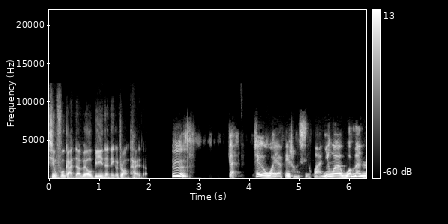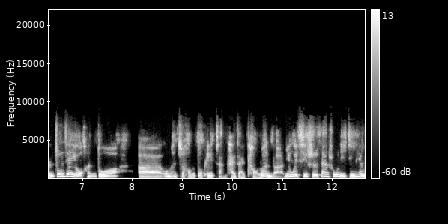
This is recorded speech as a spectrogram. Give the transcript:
幸福感的 well being 的那个状态的。嗯，对。这个我也非常喜欢，因为我们中间有很多，呃，我们之后都可以展开在讨论的。因为其实丹叔，你今天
